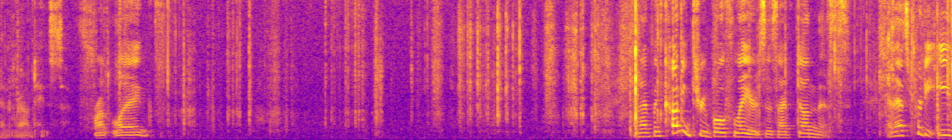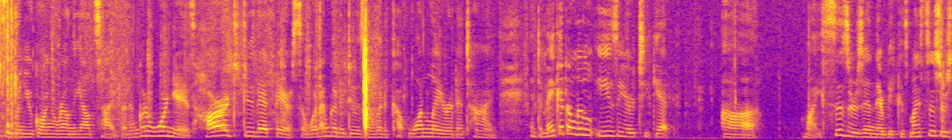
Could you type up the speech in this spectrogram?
and around his front legs. And I've been cutting through both layers as I've done this. And that's pretty easy when you're going around the outside, but I'm gonna warn you, it's hard to do that there. So what I'm gonna do is I'm gonna cut one layer at a time. And to make it a little easier to get uh, my scissors in there, because my scissors,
